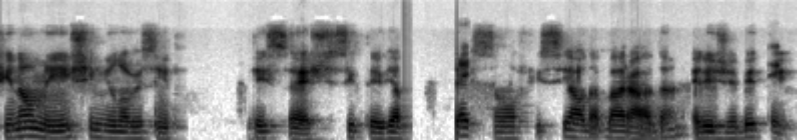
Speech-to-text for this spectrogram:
finalmente em 1987 se teve a proteção oficial da barada LGBT.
